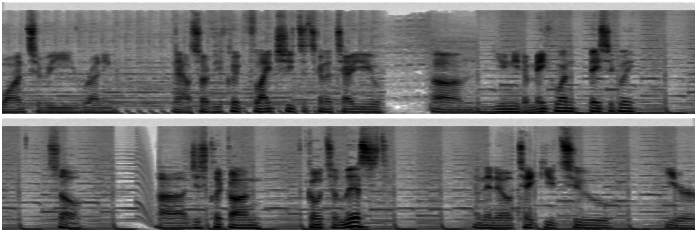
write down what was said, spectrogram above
want to be running. Now, so if you click flight sheets, it's going to tell you um, you need to make one, basically. So uh, just click on go to list and then it'll take you to your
